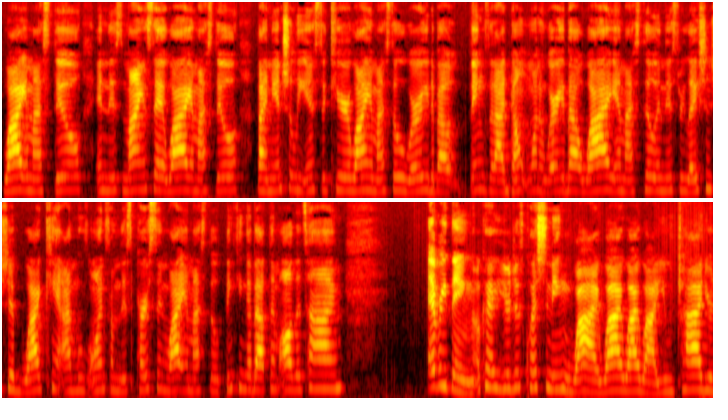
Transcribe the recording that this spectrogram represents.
why am i still in this mindset why am i still financially insecure? Why am I still worried about things that I don't want to worry about? Why am I still in this relationship? Why can't I move on from this person? Why am I still thinking about them all the time? Everything, okay? You're just questioning why, why, why, why. You tried, you're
